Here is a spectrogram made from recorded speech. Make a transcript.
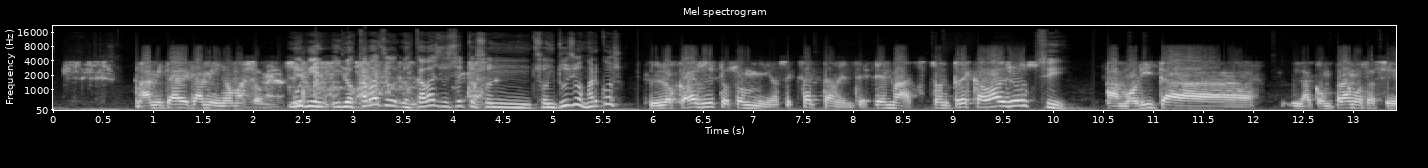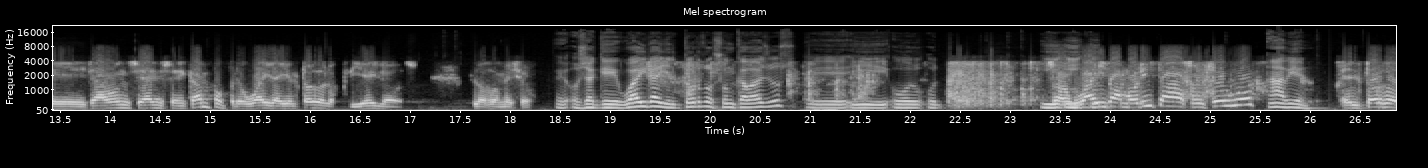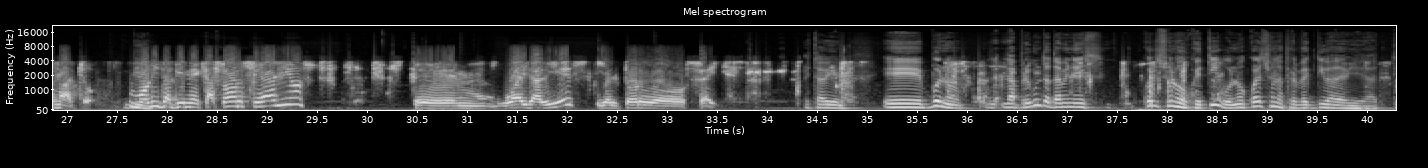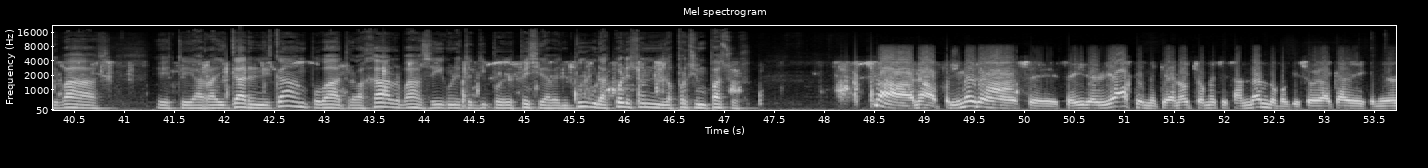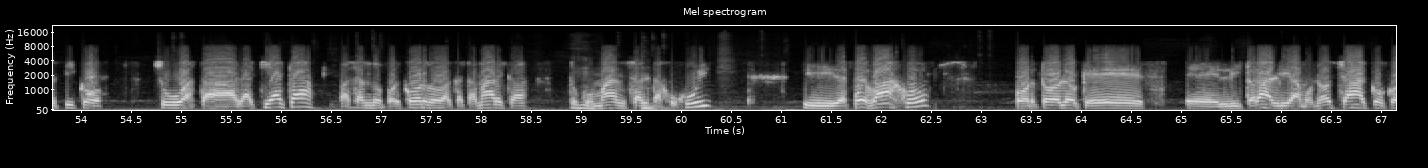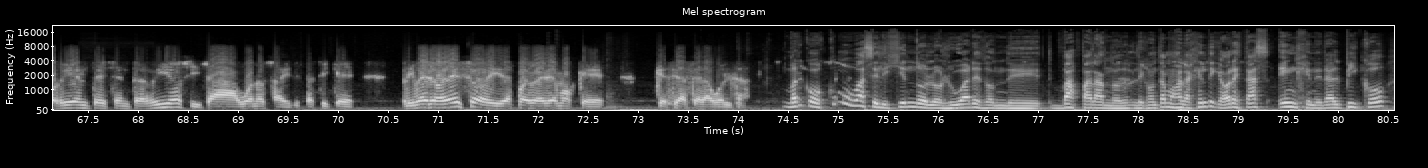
A mitad de camino, más o menos. Muy bien, ¿y los caballos los caballos estos son, son tuyos, Marcos? Los caballos estos son míos, exactamente. Es más, son tres caballos. Sí. A Morita la compramos hace ya 11 años en el campo, pero Guaira y el Tordo los crié y los, los domé yo. Eh, o sea que Guaira y el Tordo son caballos eh, y, o, son Guaira, Morita son yeguas. Ah, bien. El Tordo macho. Morita tiene 14 años eh, Guaira 10 y el Tordo 6. Está bien. Eh, bueno, la, pregunta también es, ¿cuáles son los objetivos, no? ¿Cuáles son las perspectivas de vida? ¿Te vas este, a radicar en el campo? ¿Vas a trabajar? ¿Vas a seguir con este tipo de especie de aventuras? ¿Cuáles son los próximos pasos? No, no, primero seguir el viaje, me quedan ocho meses andando porque yo de acá de General Pico subo hasta La Quiaca, pasando por Córdoba, Catamarca, Tucumán, Salta, Jujuy, y después bajo por todo lo que es eh, el litoral, digamos, ¿no? Chaco, Corrientes, Entre Ríos y ya Buenos Aires. Así que primero eso y después veremos qué, qué se hace la vuelta. Marcos, ¿cómo vas eligiendo los lugares donde vas parando? Le contamos a la gente que ahora estás en General Pico.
